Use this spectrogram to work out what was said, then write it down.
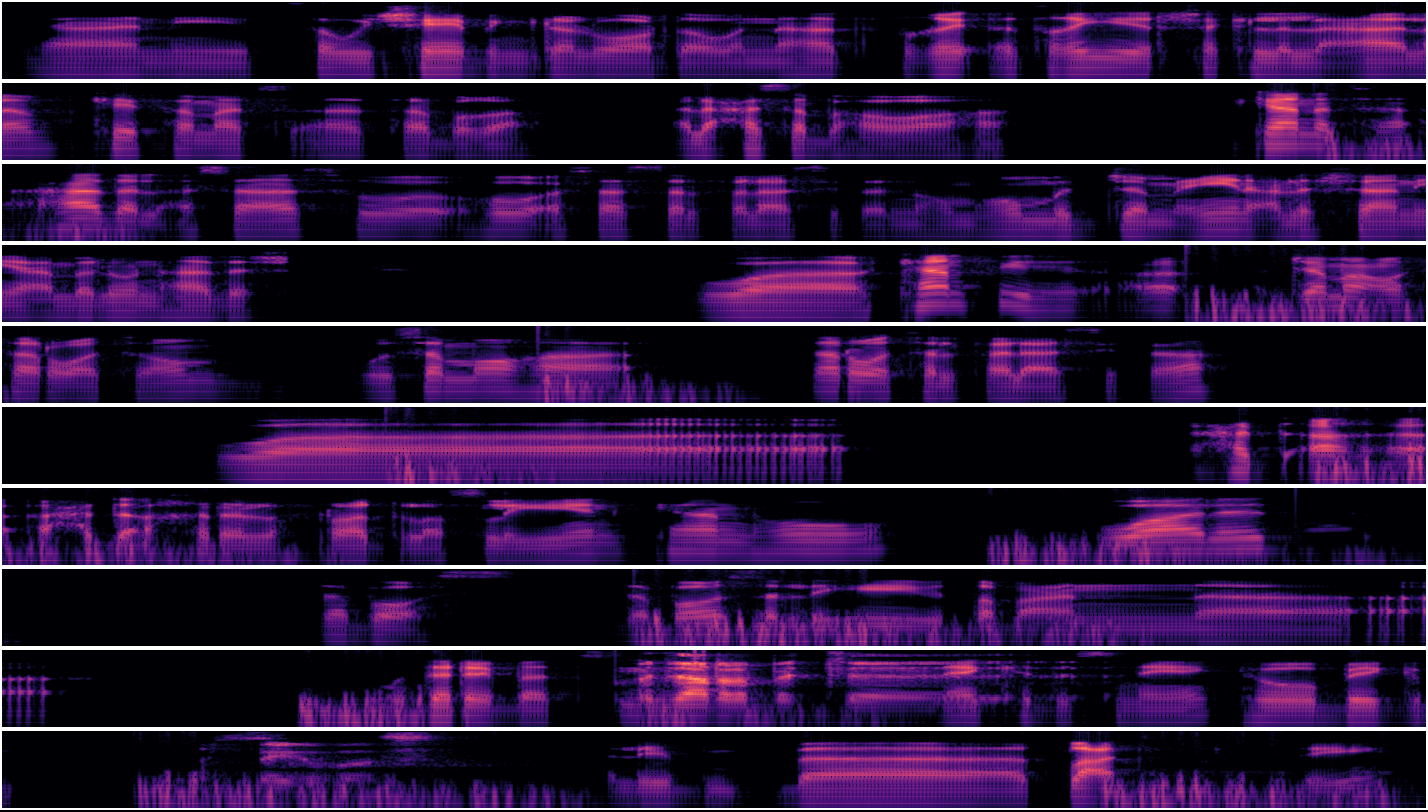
يعني تسوي شيبنج للورد إنها تغي- تغير شكل العالم كيف ما تبغى. على حسب هواها. كانت هذا الأساس هو هو أساس الفلاسفة إنهم هم متجمعين علشان يعملون هذا الشيء. وكان فيه آه، جمعوا ثروتهم وسموها ثروة الفلاسفة. و أحد أحد آخر الأفراد الأصليين كان هو والد The Boss The Boss اللي هي طبعا آه، مدربة مدربة Naked Snake هو Big Big Boss اللي طلعت دي.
